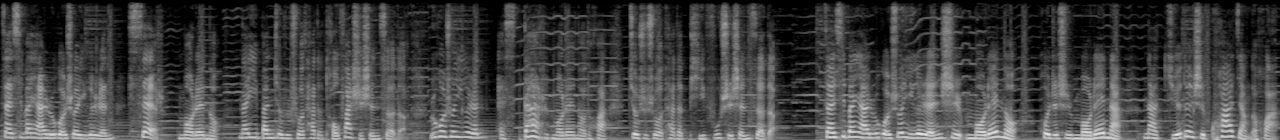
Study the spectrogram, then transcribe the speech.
在西班牙，如果说一个人 ser moreno，那一般就是说他的头发是深色的；如果说一个人 estar moreno 的话，就是说他的皮肤是深色的。在西班牙，如果说一个人是 moreno 或者是 morena，那绝对是夸奖的话。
